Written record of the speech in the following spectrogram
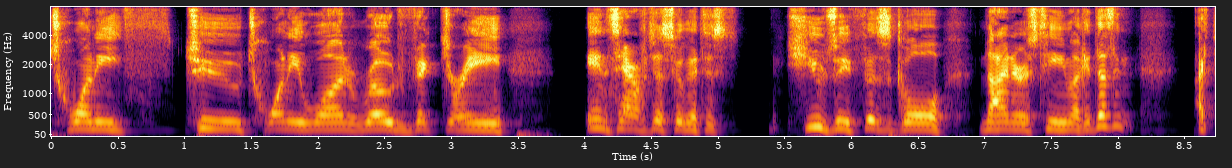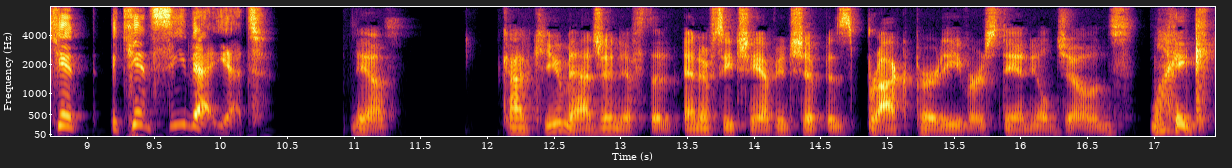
22 21 road victory in San Francisco against this hugely physical Niners team. Like it doesn't, I can't, I can't see that yet. Yeah. God, can you imagine if the NFC championship is Brock Purdy versus Daniel Jones? Like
